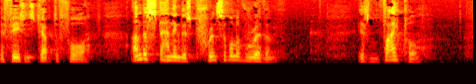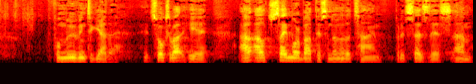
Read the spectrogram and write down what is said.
Ephesians chapter 4. Understanding this principle of rhythm is vital for moving together. It talks about here, I'll, I'll say more about this in another time, but it says this. Um,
